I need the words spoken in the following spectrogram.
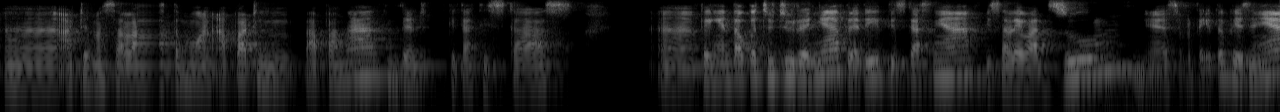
eh, ada masalah temuan apa di lapangan kemudian kita discuss eh, pengen tahu kejujurannya berarti discussnya bisa lewat zoom ya seperti itu. Biasanya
